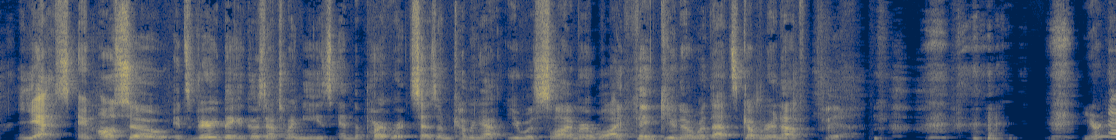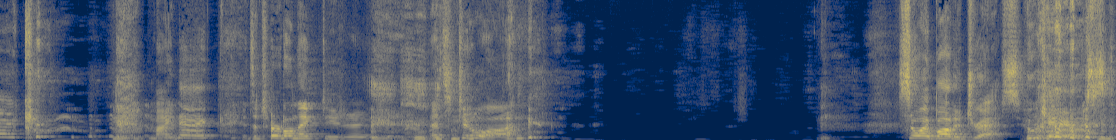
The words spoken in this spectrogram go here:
yes, and also it's very big. It goes down to my knees, and the part where it says I'm coming at you with Slimer. Well, I think you know where that's covering up. yeah. Your neck. my neck. It's a turtleneck t-shirt. That's too long. So I bought a dress. Who cares?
